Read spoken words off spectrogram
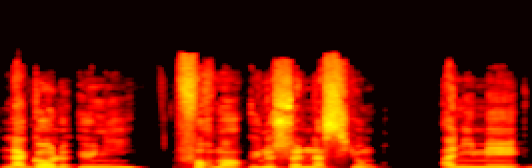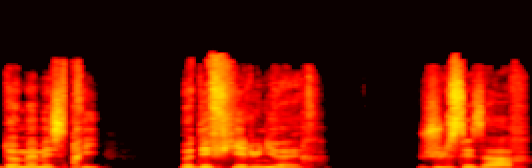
La Gaule unie, formant une seule nation, animée d'un même esprit, peut défier l'univers. Jules César,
